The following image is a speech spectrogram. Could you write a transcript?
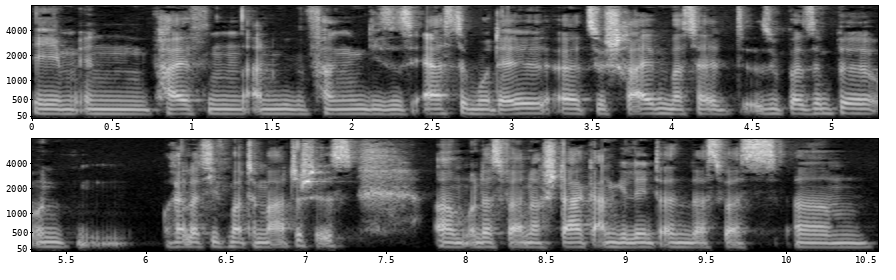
eben in Python angefangen, dieses erste Modell äh, zu schreiben, was halt super simpel und relativ mathematisch ist. Ähm, und das war noch stark angelehnt an das, was, ähm,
